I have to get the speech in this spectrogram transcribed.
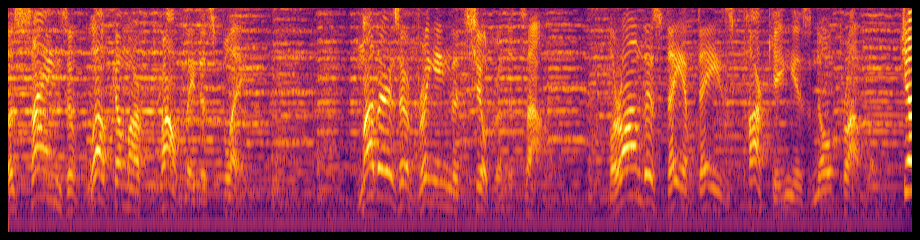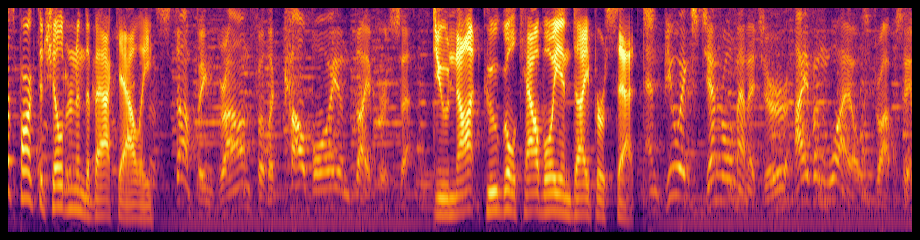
The signs of welcome are proudly displayed. Mothers are bringing the children to town. For on this day of days, parking is no problem. Just park the children in the back alley. The stomping ground for the cowboy and diaper set. Do not Google cowboy and diaper set. And Buick's general manager, Ivan Wiles, drops in.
